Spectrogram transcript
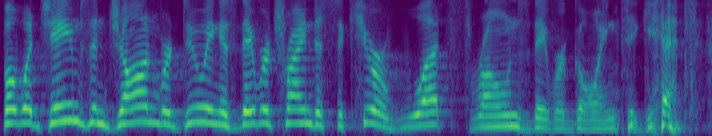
But what James and John were doing is they were trying to secure what thrones they were going to get.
